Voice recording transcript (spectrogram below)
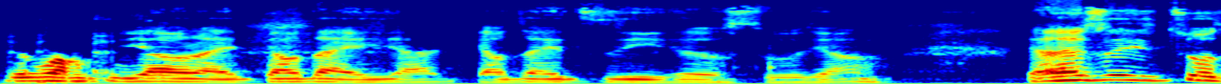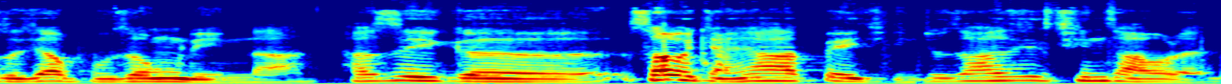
就忘记要来交代一下《聊斋志异》这个书。这样，《聊斋志异》作者叫蒲松龄啦，他是一个稍微讲一下他背景，就是他是一个清朝人，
